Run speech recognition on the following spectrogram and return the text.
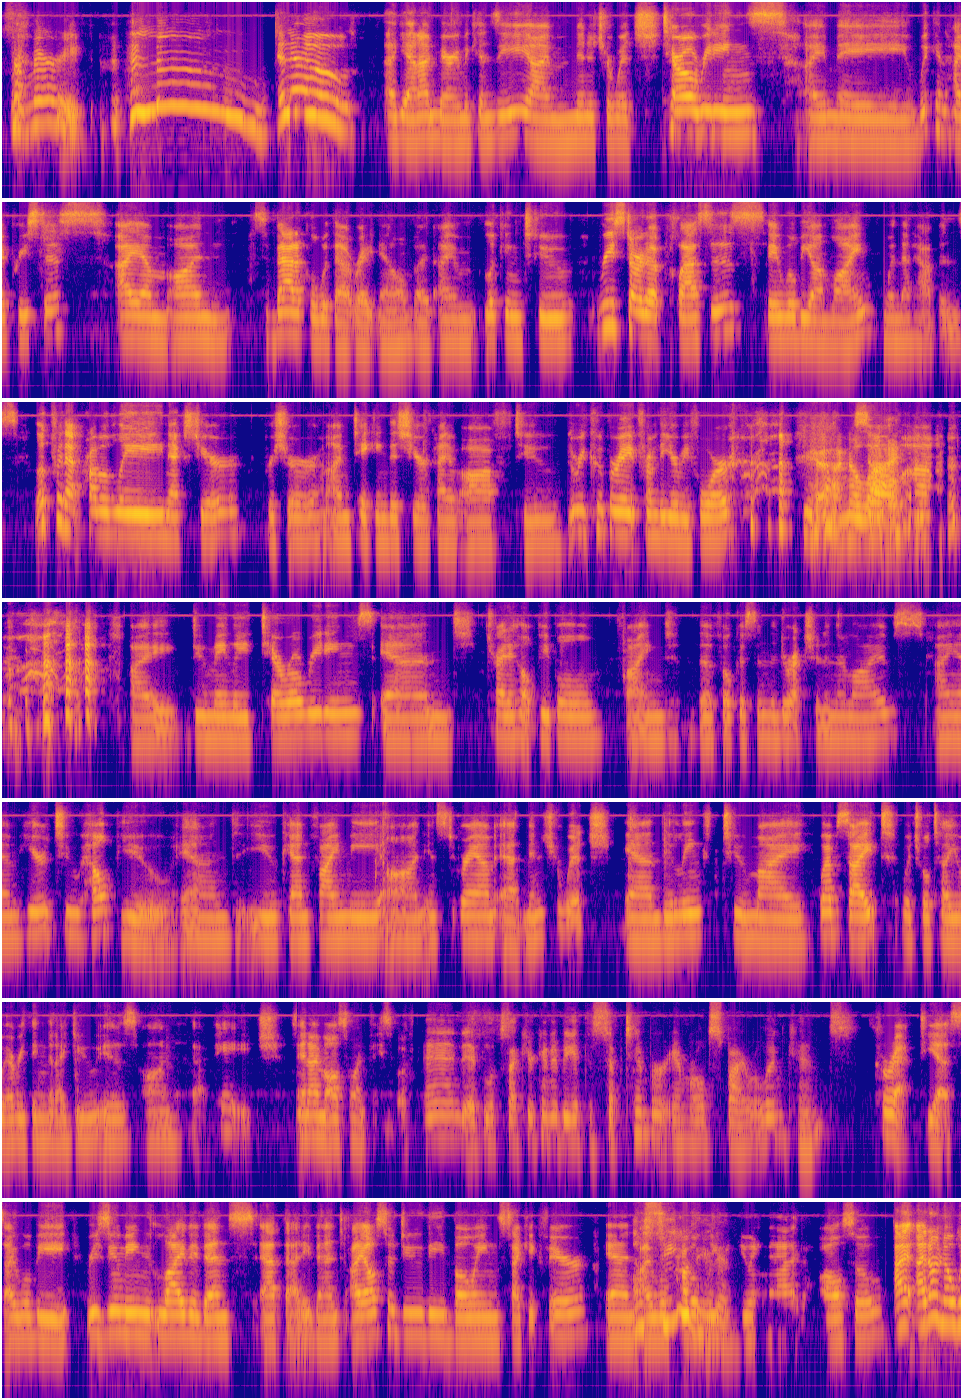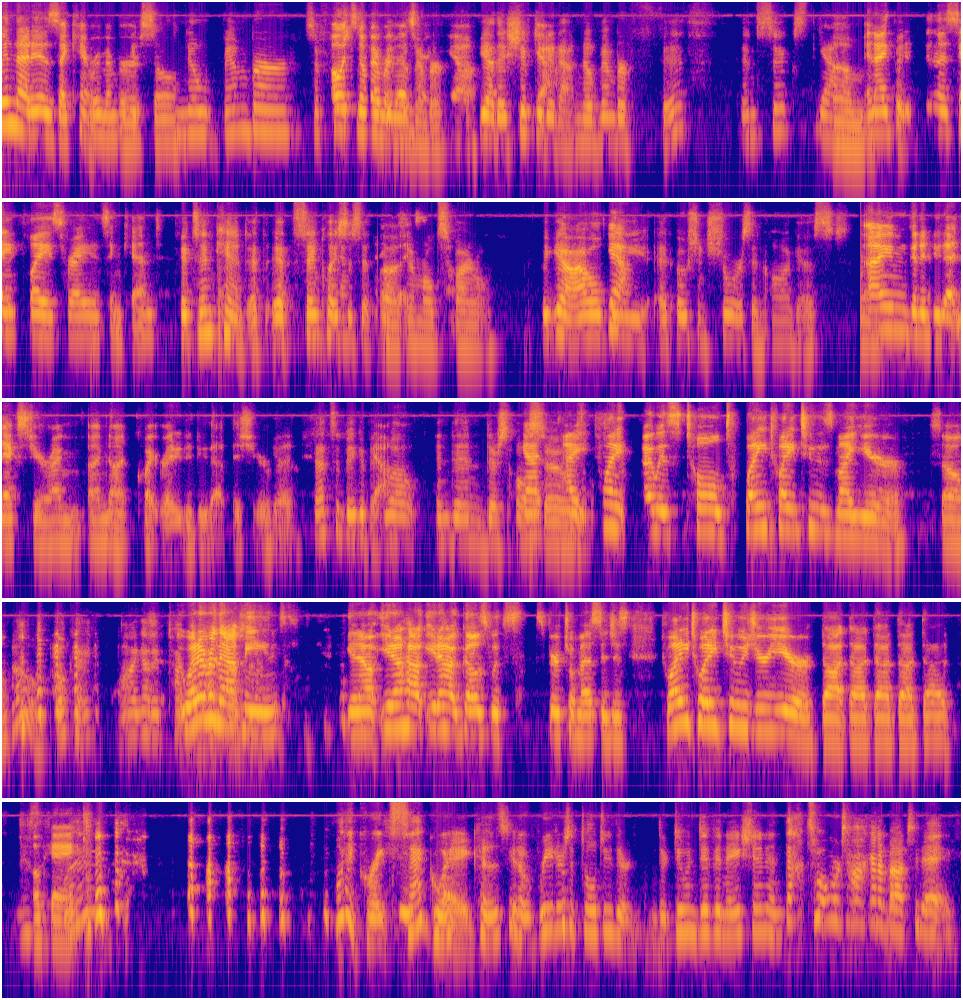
So, Mary, hello. Hello. Again, I'm Mary McKenzie. I'm miniature witch tarot readings. I'm a Wiccan high priestess. I am on sabbatical with that right now, but I'm looking to restart up classes. They will be online when that happens. Look for that probably next year for sure. I'm taking this year kind of off to recuperate from the year before. Yeah, no so, lie. Uh, I do mainly tarot readings and try to help people find the focus and the direction in their lives. I am here to help you, and you can find me on Instagram at Miniature Witch. And the link to my website, which will tell you everything that I do, is on that page. And I'm also on Facebook. And it looks like you're going to be at the September Emerald Spiral in Kent. Correct. Yes, I will be resuming live events at that event. I also do the Boeing Psychic Fair, and I'll I will probably be doing that also. I, I don't know when that is. I can't remember. It's so November. It's oh, it's November. That's November. Right. Yeah. Yeah, they shifted yeah. it out November fifth and 6th. Yeah. Um, and I but, it's in the same place, right? It's in Kent. It's in Kent at, at the same place yeah, as at uh. Emerald Spiral. But yeah, I'll yeah. be at Ocean Shores in August. I'm going to do that next year. I'm I'm not quite ready to do that this year, yeah, but that's a big event. Yeah. Well, and then there's also I 20 I was told 2022 is my year. So Oh, okay. Well, I got to talk Whatever that means. You know, you know how you know how it goes with spiritual messages. 2022 is your year. Dot dot dot dot dot. Okay. what a great segue because you know readers have told you they're they're doing divination and that's what we're talking about today.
